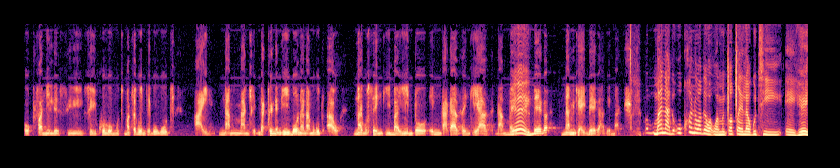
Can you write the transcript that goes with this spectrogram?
okufanele si- silikhuluma ukuthi mase kwenzeka ukuthi hayi nami manje ngagcine ngiyibona nami ukuthi awu naku sengiba yinto engingakaze ngiyazi. Nami mayibeka nami ngiyayibeka ke manje. Mana ke ukhona wake wa- wamixoxela ukuthi eh hey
